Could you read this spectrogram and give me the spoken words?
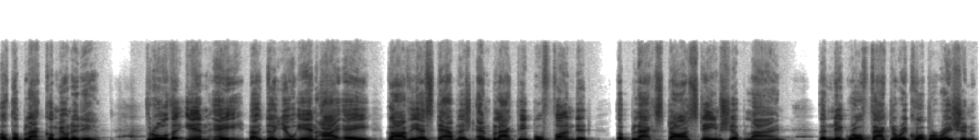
of the black community. Through the NA, the, the UNIA, Garvey established and black people funded the Black Star Steamship Line, the Negro Factory Corporation,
